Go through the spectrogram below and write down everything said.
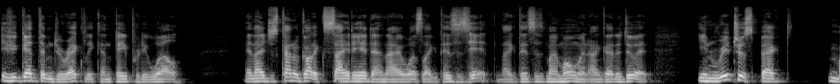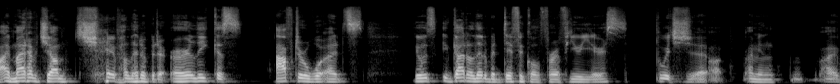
if you get them directly, can pay pretty well. And I just kind of got excited and I was like, this is it. Like, this is my moment. I got to do it. In retrospect, I might have jumped ship a little bit early because afterwards, it was it got a little bit difficult for a few years which uh, i mean I,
